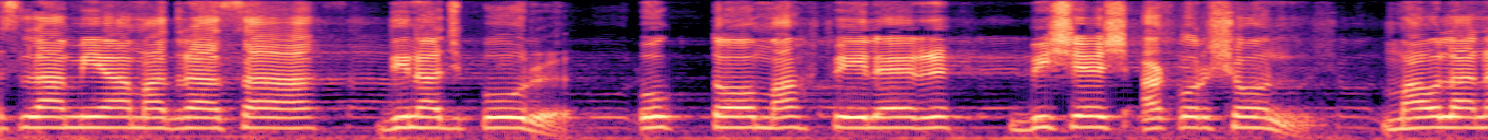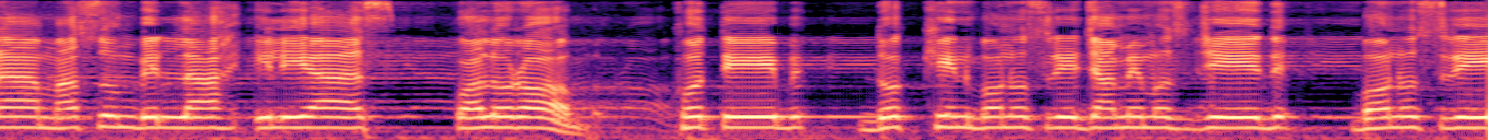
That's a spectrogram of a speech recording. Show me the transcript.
ইসলামিয়া মাদ্রাসা, দিনাজপুর, উক্ত মাহফিলের বিশেষ আকর্ষণ, মাওলানা মাসুম বিল্লাহ ইলিয়াস কলরব, খতিব দক্ষিণ বনশ্রী জামে মসজিদ, বনশ্রী,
